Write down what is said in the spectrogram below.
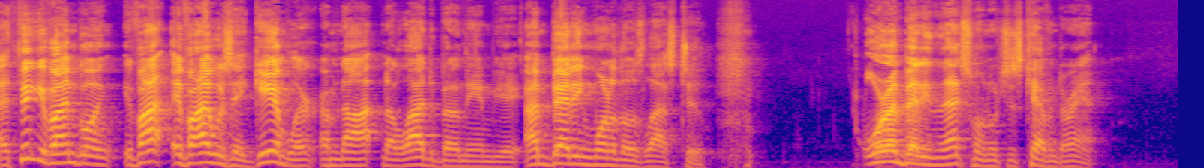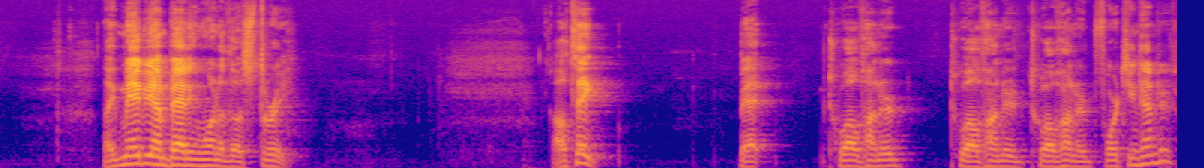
I, think if I'm going, if I if I was a gambler, I'm not not allowed to bet on the NBA. I'm betting one of those last two, or I'm betting the next one, which is Kevin Durant. Like maybe I'm betting one of those three. I'll take bet 1200, 1200, 1200, 1400.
